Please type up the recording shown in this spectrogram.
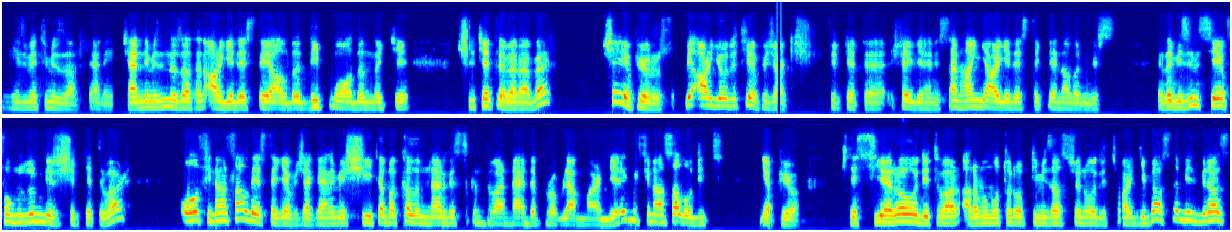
hizmetimiz var. Yani kendimizin de zaten ARGE desteği aldığı Dipmo adındaki şirketle beraber şey yapıyoruz. Bir ARGE auditi yapacak şirkete şey yani sen hangi ARGE desteklerini alabilirsin? Ya da bizim CFO'muzun bir şirketi var. O finansal destek yapacak. Yani bir sheet'e bakalım nerede sıkıntı var, nerede problem var diyerek bir finansal audit yapıyor. İşte CRO audit var, arama motor optimizasyonu audit var gibi aslında biz biraz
